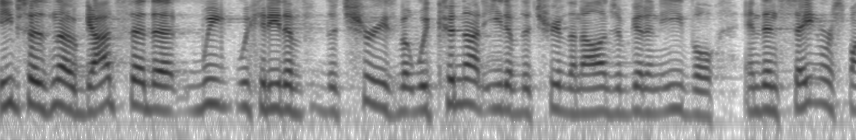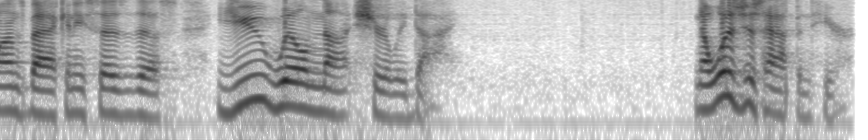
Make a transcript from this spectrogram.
Eve says, No, God said that we, we could eat of the trees, but we could not eat of the tree of the knowledge of good and evil. And then Satan responds back and he says this You will not surely die. Now, what has just happened here?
